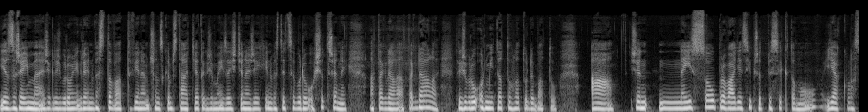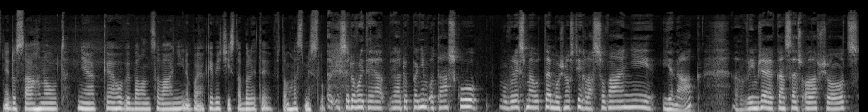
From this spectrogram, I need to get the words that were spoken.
je zřejmé, že když budou někde investovat v jiném členském státě, takže mají zajištěné, že jejich investice budou ošetřeny a tak dále a tak dále. Takže budou odmítat tuhletu debatu. A že nejsou prováděcí předpisy k tomu, jak vlastně dosáhnout nějakého vybalancování nebo nějaké větší stability v tomhle smyslu. Jestli dovolíte, já, já doplním otázku. Mluvili jsme o té možnosti hlasování jinak. Vím, že kancelář Olaf Scholz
